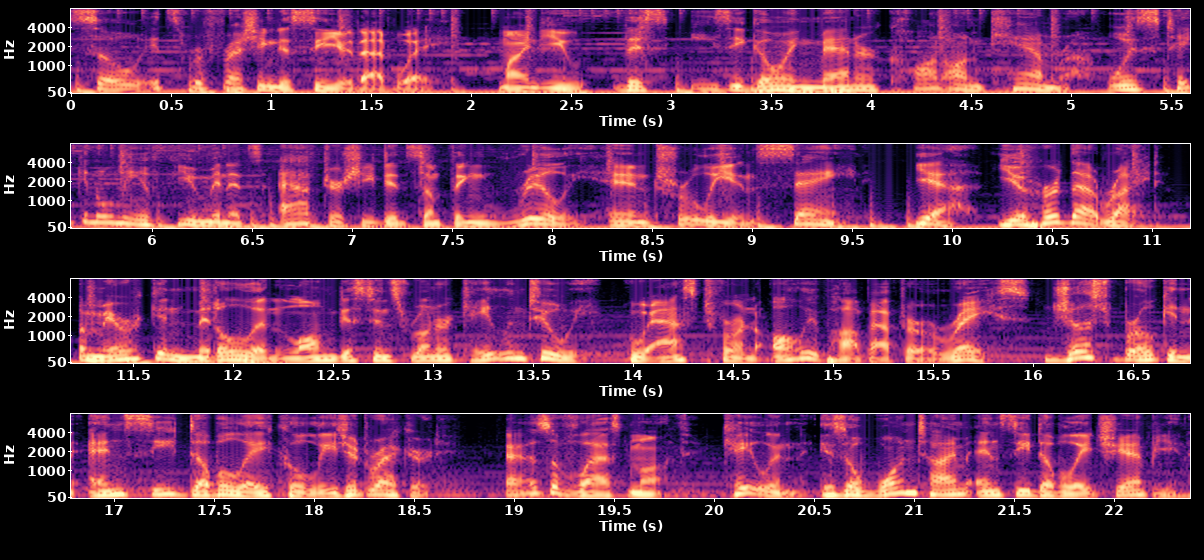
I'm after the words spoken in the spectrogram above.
So it's refreshing to see her that way. Mind you, this easygoing manner caught on camera was taken only a few minutes after she did something really and truly insane. Yeah, you heard that right. American middle and long distance runner Katelyn Tuohy, who asked for an Olipop after a race, just broke an NCAA collegiate record. As of last month, Katelyn is a one-time NCAA champion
